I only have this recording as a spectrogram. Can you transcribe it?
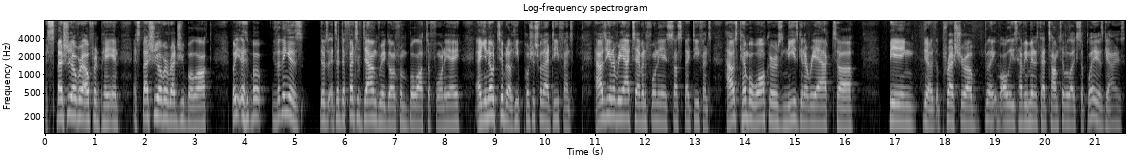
especially over Elfrid Payton, especially over Reggie Bullock. But, eh, but the thing is, there's it's a defensive downgrade going from Bullock to Fournier. And you know Thibodeau, he pushes for that defense. How's he going to react to Evan Fournier's suspect defense? How's Kemba Walker's knees going to react to being, you know, the pressure of like, all these heavy minutes that Tom Thibodeau likes to play his guys?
